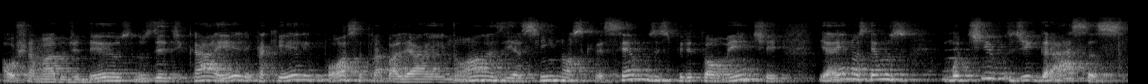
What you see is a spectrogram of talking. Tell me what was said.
ao chamado de Deus, nos dedicar a Ele para que Ele possa trabalhar em nós e assim nós crescemos espiritualmente e aí nós temos motivos de graças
